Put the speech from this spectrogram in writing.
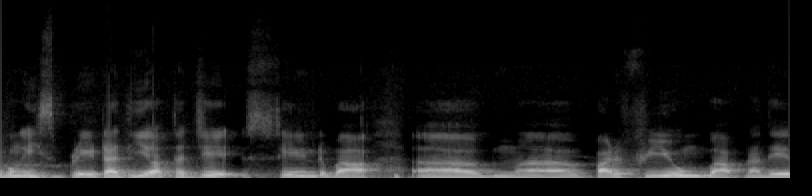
এবং এই স্প্রেটা দিয়ে অর্থাৎ যে সেন্ট বা পারফিউম বা আপনাদের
